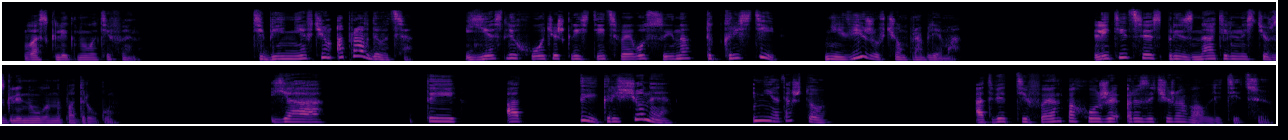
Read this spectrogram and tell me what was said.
— воскликнула Тифен. «Тебе не в чем оправдываться. Если хочешь крестить своего сына, так крести. Не вижу, в чем проблема». Летиция с признательностью взглянула на подругу. «Я... Ты... А ты крещеная?» «Нет, а что?» Ответ Тифен, похоже, разочаровал Летицию.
